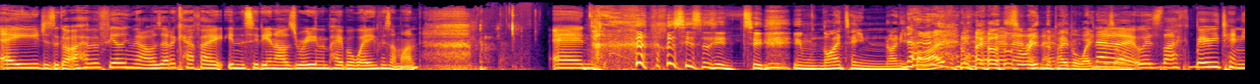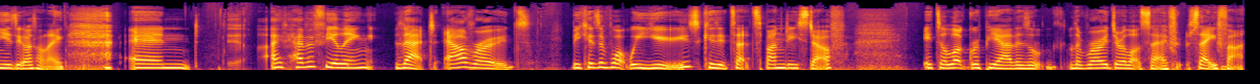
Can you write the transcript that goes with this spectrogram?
ages ago? I have a feeling that I was at a cafe in the city and I was reading the paper, waiting for someone, and this is in, two, in 1995. No, no, no, like I was reading the paper waiting No, no, no, it was like maybe 10 years ago or something. And I have a feeling that our roads, because of what we use, because it's that spongy stuff, it's a lot grippier. There's a, the roads are a lot safe, safer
